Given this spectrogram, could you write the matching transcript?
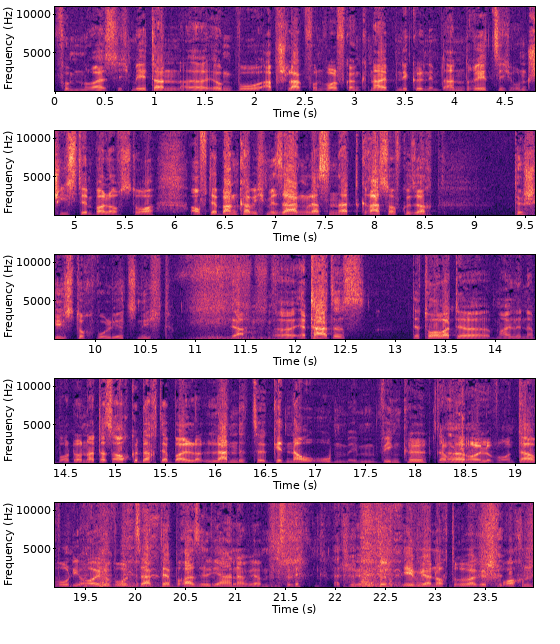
35 Metern äh, irgendwo Abschlag von Wolfgang Kneip. Nickel nimmt an, dreht sich und schießt den Ball aufs Tor. Auf der Bank habe ich mir sagen lassen, hat Grashoff gesagt, der schießt doch wohl jetzt nicht. Ja, äh, er tat es. Der Torwart der Mailänder Bordon hat das auch gedacht. Der Ball landete genau oben im Winkel. Da, wo ähm, die Eule wohnt. Da, wo die Eule wohnt, sagt der Brasilianer. Wir haben eben ja noch drüber gesprochen.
